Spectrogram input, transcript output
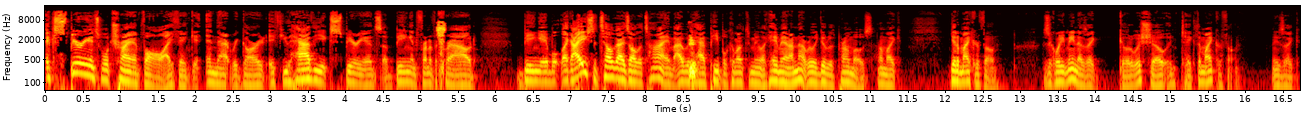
experience will triumph all. I think in that regard, if you have the experience of being in front of a crowd, being able like I used to tell guys all the time, I would have people come up to me like, "Hey man, I'm not really good with promos." I'm like, "Get a microphone." He's like, "What do you mean?" I was like, "Go to a show and take the microphone." And he's like,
